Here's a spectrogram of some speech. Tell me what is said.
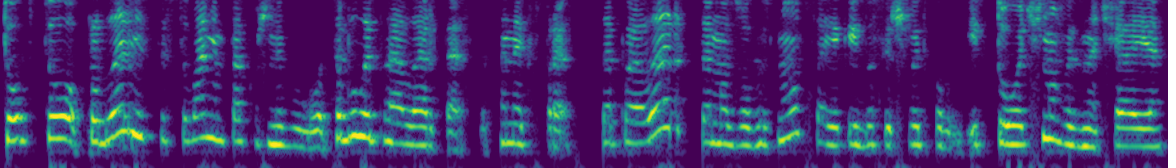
тобто проблем із тестуванням також не було. Це були ПЛР-тести, це не експрес. Це ПЛР, це мазок з носа, який досить швидко і точно визначає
